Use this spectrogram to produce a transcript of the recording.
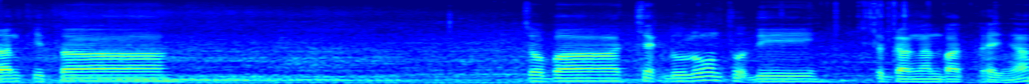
Dan kita coba cek dulu untuk di tegangan baterainya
